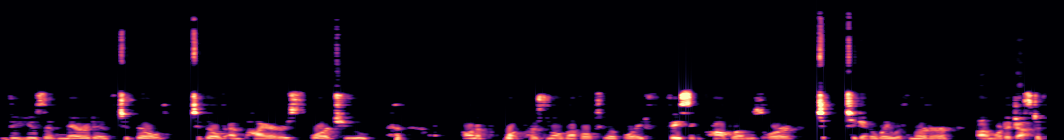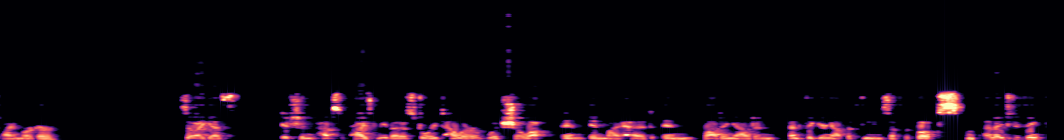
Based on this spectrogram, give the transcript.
the use of narrative to build to build empires or to on a more personal level to avoid facing problems or to, to get away with murder um, or to justify murder. So I guess it shouldn't have surprised me that a storyteller would show up in, in my head in plotting out and, and figuring out the themes of the books. And I do think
